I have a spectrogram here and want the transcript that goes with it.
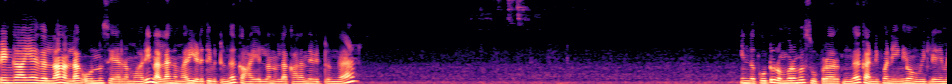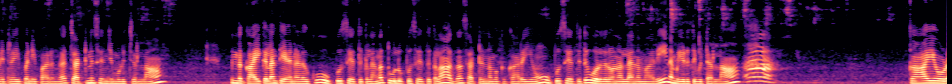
வெங்காயம் இதெல்லாம் நல்லா ஒன்று சேர்கிற மாதிரி நல்லா இந்த மாதிரி எடுத்து விட்டுருங்க. காயெல்லாம் நல்லா கலந்து விட்டுருங்க. இந்த கூட்டு ரொம்ப ரொம்ப சூப்பராக இருக்குங்க. கண்டிப்பாக நீங்களும் உங்கள் வீட்டில் எதுவுமே ட்ரை பண்ணி பாருங்கள் சட்டுன்னு செஞ்சு முடிச்சிடலாம். இந்த காய்க்கெல்லாம் தேவையான அளவுக்கு உப்பு சேர்த்துக்கலாங்க. தூள் உப்பு சேர்த்துக்கலாம். அதுதான் சட்டுன்னு நமக்கு கரையும். உப்பு சேர்த்துட்டு ஒரு தடவை நல்லா இந்த மாதிரி நம்ம எடுத்து விட்டுடலாம் காயோட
